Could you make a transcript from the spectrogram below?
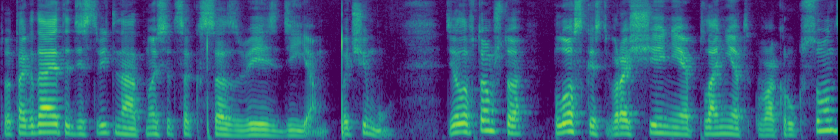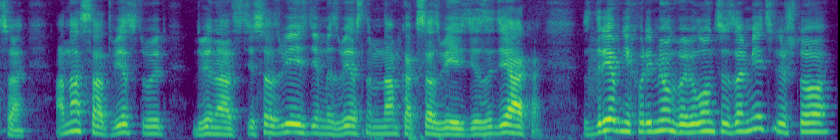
то тогда это действительно относится к созвездиям. Почему? Дело в том, что плоскость вращения планет вокруг Солнца, она соответствует 12 созвездиям, известным нам как созвездие Зодиака. С древних времен вавилонцы заметили, что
